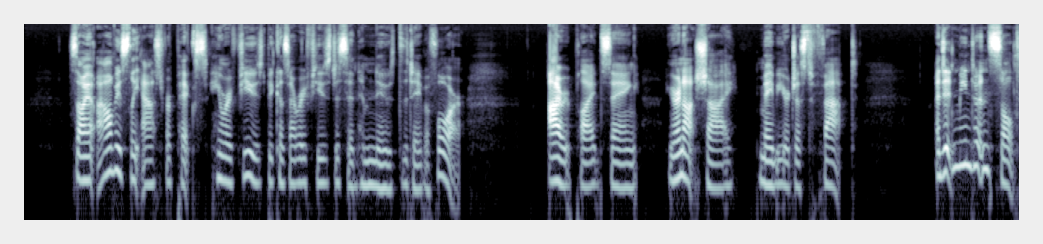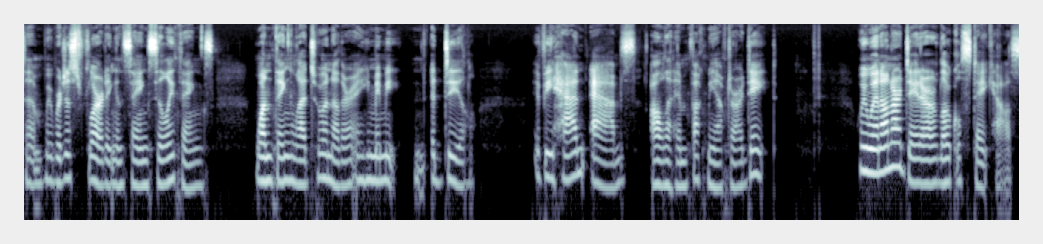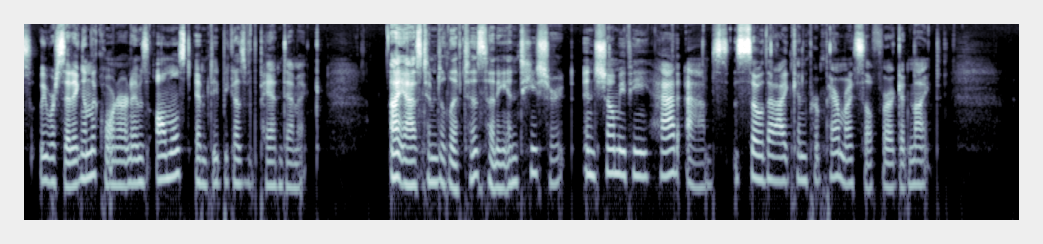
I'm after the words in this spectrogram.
So I obviously asked for pics. He refused because I refused to send him nudes the day before. I replied, saying, You're not shy. Maybe you're just fat. I didn't mean to insult him. We were just flirting and saying silly things. One thing led to another, and he made me a deal. If he had abs, I'll let him fuck me after our date. We went on our date at our local steakhouse. We were sitting in the corner, and it was almost empty because of the pandemic. I asked him to lift his hoodie and t shirt and show me if he had abs so that I can prepare myself for a good night.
